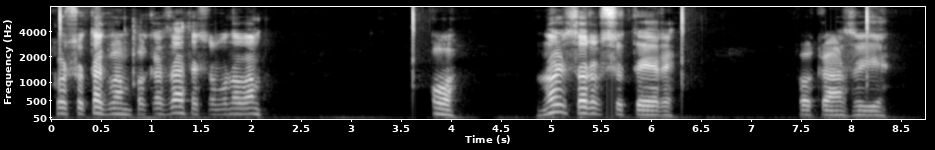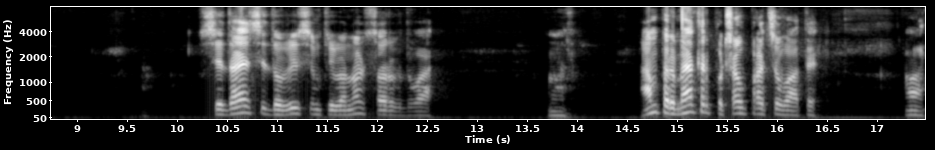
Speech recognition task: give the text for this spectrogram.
Хочу так вам показати, щоб воно вам о, 0,44 показує. Сідається до 8,042. От. Амперметр почав працювати. От.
